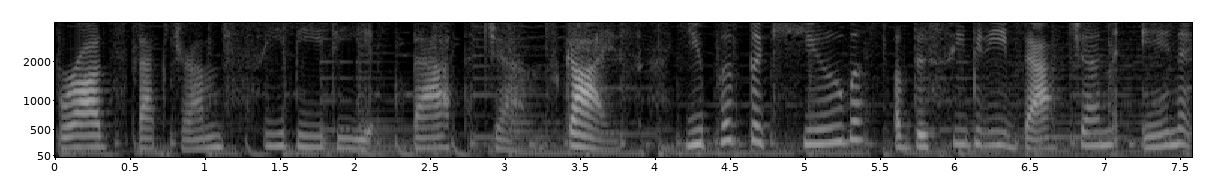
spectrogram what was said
broad spectrum CBD bath gems. Guys, you put the cube of the CBD bath gem in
